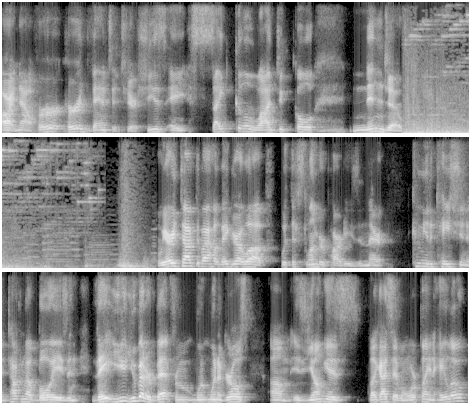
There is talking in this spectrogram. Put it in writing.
All right, now her her advantage here. She is a psychological ninja. We already talked about how they grow up with their slumber parties and their communication and talking about boys and they you you better bet from when, when a girl's um is young as like I said when we're playing Halo,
